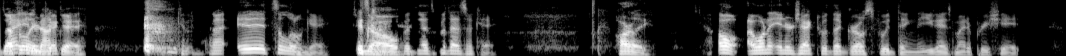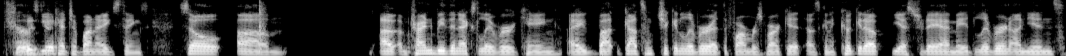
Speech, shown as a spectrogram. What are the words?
definitely not gay. Can, can I, it's a little Mm. gay, It's no. kind but that's but that's okay. Harley. Oh, I want to interject with a gross food thing that you guys might appreciate. Sure. uh, the ketchup on eggs things. So, um, I, I'm trying to be the next liver king. I bought, got some chicken liver at the farmer's market. I was going to cook it up yesterday. I made liver and onions,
